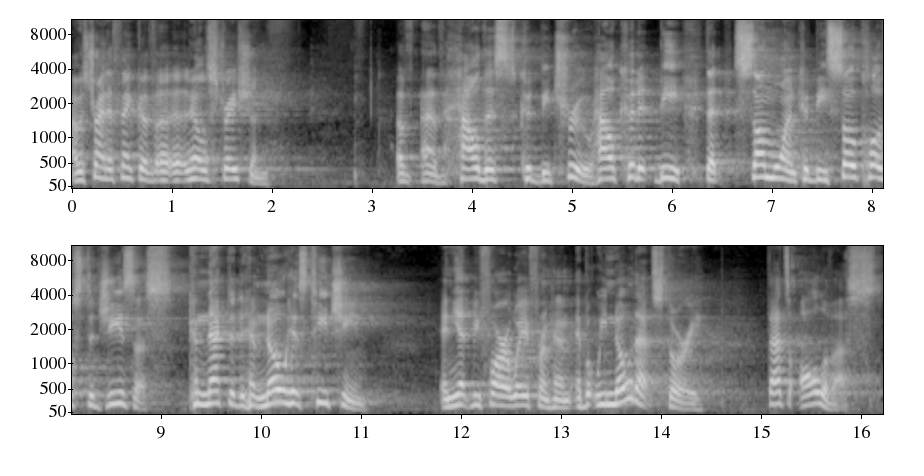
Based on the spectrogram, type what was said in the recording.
I was trying to think of an illustration of, of how this could be true. How could it be that someone could be so close to Jesus, connected to him, know his teaching, and yet be far away from him? But we know that story. That's all of us.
